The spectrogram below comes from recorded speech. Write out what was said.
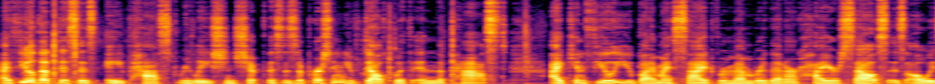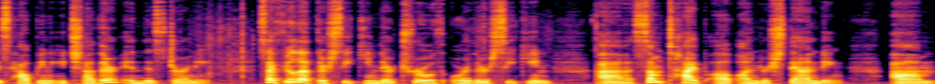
I feel that this is a past relationship. This is a person you've dealt with in the past. I can feel you by my side. Remember that our higher selves is always helping each other in this journey. So I feel that they're seeking their truth or they're seeking uh, some type of understanding. Um,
